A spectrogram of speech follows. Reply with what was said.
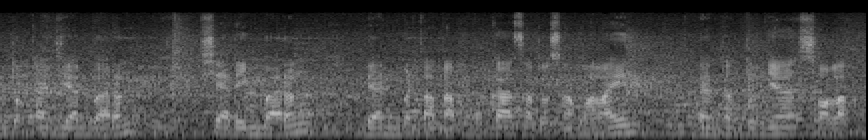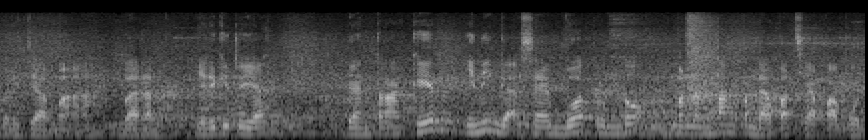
untuk kajian bareng sharing bareng dan bertatap muka satu sama lain dan tentunya sholat berjamaah bareng. Jadi gitu ya. Dan terakhir ini nggak saya buat untuk menentang pendapat siapa pun.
